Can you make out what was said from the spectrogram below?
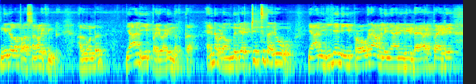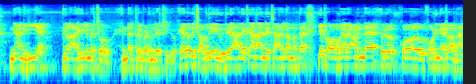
ഇങ്ങനെയുള്ള പ്രശ്നങ്ങളൊക്കെ ഉണ്ട്. അതുകൊണ്ട് ഞാൻ ഈ പരിപാടി നിർത്തുക എന്നെ ഇവിടെ ഒന്ന് രക്ഷിച്ചു തരൂ. ഇല്ല ഇനി ഈ പ്രോഗ്രാമിൽ ഞാൻ ഇനി ഞാൻ ഇല്ല നിങ്ങൾ ആരെങ്കിലും വെച്ചോളൂ. എന്നെ എത്രയും പെട്ടെന്ന് രക്ഷിക്കൂ. ഏതൊരു ചൗധരി ഇത് ആരൊക്കെയാണ് അതിന്റെ ചാനൽ അന്നത്തെ ഈ പ്രോഗ്രാമിന്റെ ഒരു കോർഡിനേറ്റർ പറഞ്ഞാൽ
